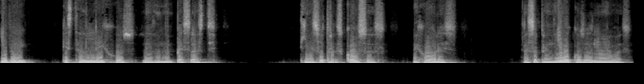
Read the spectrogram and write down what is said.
y ve que estás lejos de donde empezaste. Tienes otras cosas mejores, has aprendido cosas nuevas,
